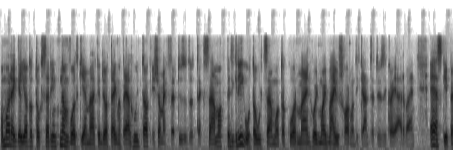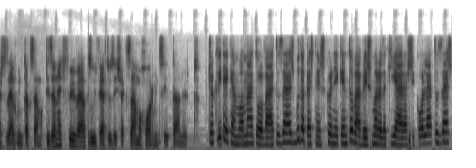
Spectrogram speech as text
A ma reggeli adatok szerint nem volt kiemelkedő a tegnap elhunytak és a megfertőzöttek száma, pedig régóta úgy számolt a kormány, hogy majd május 3-án tetőzik a járvány. Ehhez képest az elhunytak száma 11 fővel, az új fertőzések száma 37-tel nőtt. Csak vidéken van mától változás, Budapesten és környékén továbbra is marad a kijárási korlátozás,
